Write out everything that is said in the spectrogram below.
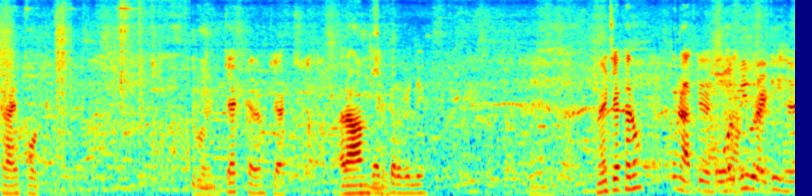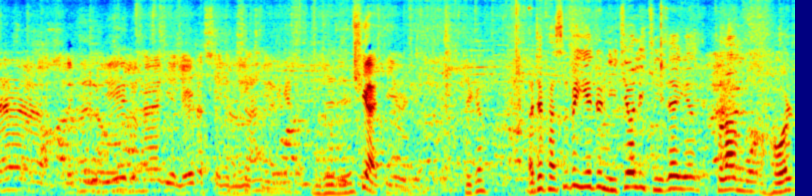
ट्राईपोर्ट चेक करो चेक आराम से। चेक के लिए मैं चेक करूँ? बनाते हैं? और भी वैरायटी है। लेकिन ये जो है ये लेटेस्ट है ये नई है जी जी। अच्छी आती है वीडियो ठीक है। अच्छा फ़सल भाई ये जो नीचे वाली चीज़ है ये थोड़ा मो- होल्ड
